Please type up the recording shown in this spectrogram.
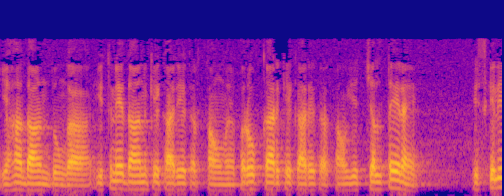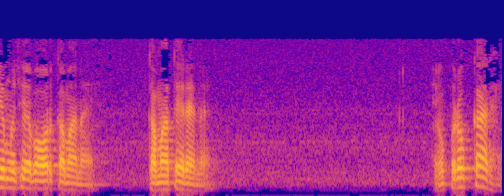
यहाँ दान दूँगा, इतने दान के कार्य करता हूँ मैं, परोपकार के कार्य करता हूँ ये चलते रहे। इसके लिए मुझे अब और कमाना है, कमाते रहना है। परोपकार है,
